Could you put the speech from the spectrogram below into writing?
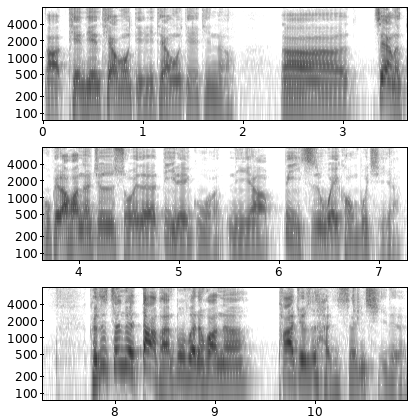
那天天跳空跌停，跳空跌停呢，那这样的股票的话呢，就是所谓的地雷股啊，你要避之唯恐不及啊。可是针对大盘部分的话呢，它就是很神奇的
